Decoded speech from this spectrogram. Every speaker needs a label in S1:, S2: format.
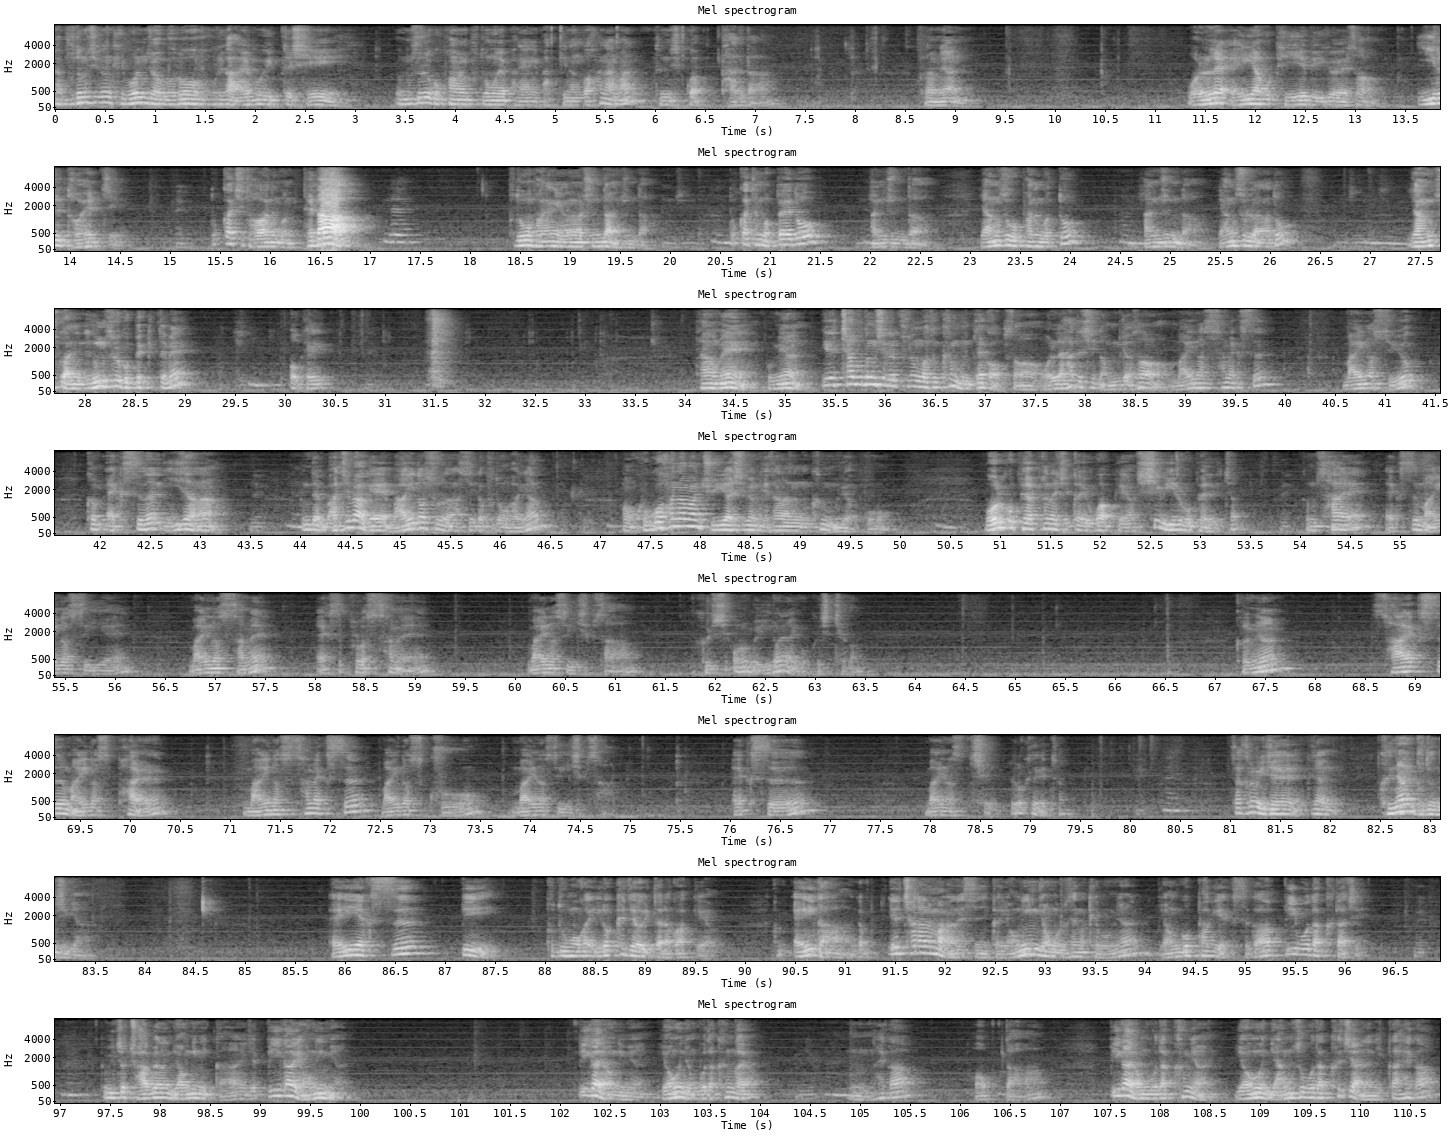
S1: 자, 부등식은 기본적으로 우리가 알고 있듯이 음수를 곱하면 부등호의 방향이 바뀌는 거 하나만 등식과 다르다. 그러면 원래 A하고 B에 비교해서 2를 더했지.
S2: 네.
S1: 똑같이 더하는 건 대답!
S3: 네.
S1: 부등호 방향에 영향을 준다 안 준다.
S2: 안 준다.
S1: 똑같은 거 빼도 안 준다. 양수 곱하는 것도
S3: 음.
S1: 안 준다. 양수를 나눠도
S2: 안 준다.
S1: 양수가 아닌 음수를 곱했기 때문에 오케이. 다음에 보면 1차 부등식을 푸는 것은 큰 문제가 없어. 원래 하듯이 넘겨서 마이너스 3x 마이너스 6 그럼 x는 2잖아.
S2: 네.
S1: 근데 마지막에 마이너스로 나눴으니까 부등호 방향 어, 그거 하나만 주의하시면 계산하는 건 큰 무리 없고 뭘 곱해야 편해질까? 요거 할게요 12를 곱해야 되겠죠? 그럼 4에 x 마이너스 2에 마이너스 3에 x 플러스 3에 마이너스 24 글씨가 오늘 왜 이러냐 이거 글씨체가? 그러면 4x 마이너스 8 마이너스 3x 마이너스 9 마이너스 24 x 마이너스 7 이렇게 되겠죠?
S3: 네.
S1: 자 그럼 이제 그냥 그냥 부등식이야. Ax b 부등호가 이렇게 되어 있다라고 할게요 그럼 a가 그러니까 1차라는 말 안 했으니까 0인 경우를 생각해 보면 0 곱하기 x가 b보다 크다지 그럼 이쪽 좌변은 0이니까 이제 b가 0이면 b가 0이면 0은 0보다 큰가요? 음, 해가 없다. b가 0보다 크면 0은 양수보다 크지 않으니까 해가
